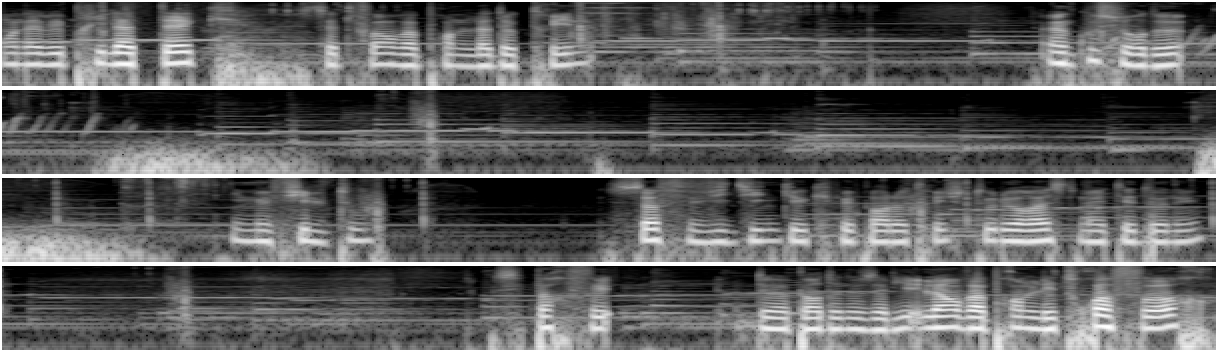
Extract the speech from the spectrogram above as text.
on avait pris la tech. Cette fois, on va prendre la doctrine. Un coup sur deux. Il me file tout. Sauf Vidin qui est occupé par l'Autriche. Tout le reste m'a été donné. C'est parfait de la part de nos alliés. Là, on va prendre les trois forts.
